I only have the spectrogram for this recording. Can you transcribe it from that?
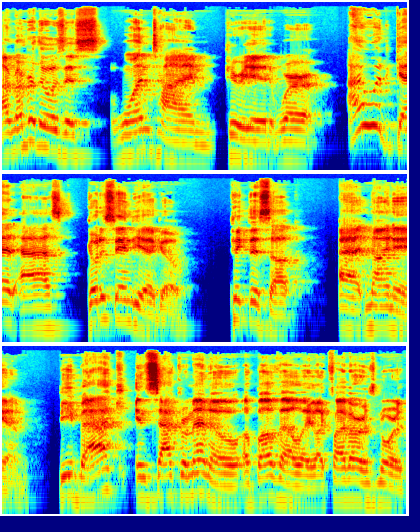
I remember there was this one time period where I would get asked, go to San Diego, pick this up at 9 a.m be back in Sacramento above LA, like five hours north,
